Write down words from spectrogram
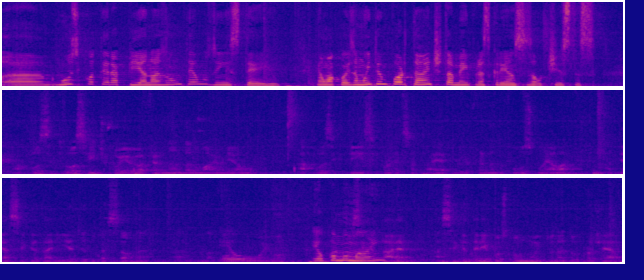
ah, musicoterapia, nós não temos em esteio. É uma coisa muito importante também para as crianças autistas. A Rose trouxe, a gente foi eu e a Fernanda numa reunião, a Rose que tem esse projeto Sapaia, eu e a Fernanda fomos com ela até a Secretaria de Educação, né, qual Eu- acompanhou. eu como A mãe- A Secretaria gostou muito né, do projeto.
